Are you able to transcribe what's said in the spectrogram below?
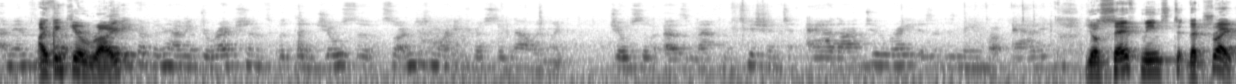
I mean, I think you're right. Jacob and having directions, but then Joseph. So I'm just more interested now in like Joseph as a mathematician to add on to, right? Isn't his name about adding? Yosef means to, that's right.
